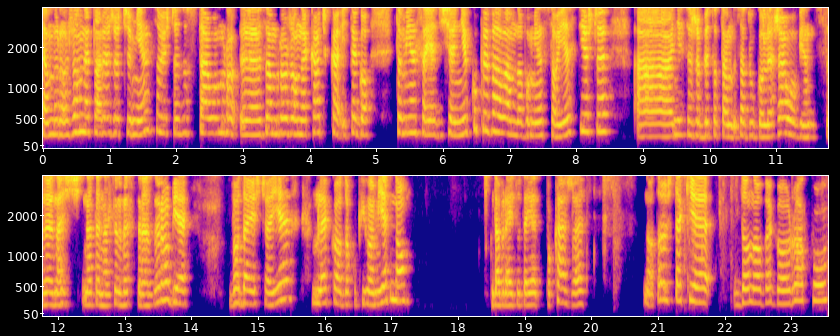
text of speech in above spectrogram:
tam mrożone parę rzeczy, mięso jeszcze zostało e, zamrożone, kaczka i tego, to mięsa ja dzisiaj nie kupywałam, no bo mięso jest jeszcze, a nie chcę, żeby to tam za długo leżało, więc e, na, na te na Sylwestra zrobię. Woda jeszcze jest, mleko dokupiłam jedno. Dobra, i tutaj pokażę. No to już takie do nowego roku.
